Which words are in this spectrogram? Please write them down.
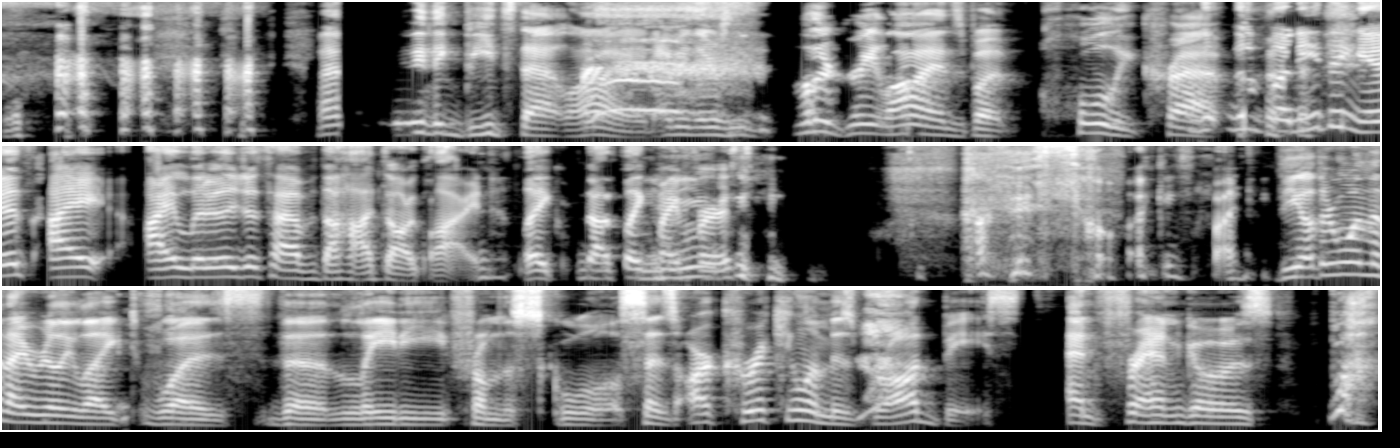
I don't think Anything beats that line. I mean, there's other great lines, but holy crap! the, the funny thing is, I I literally just have the hot dog line. Like that's like my Mhm. first. It's so fucking funny. The other one that I really liked was the lady from the school says our curriculum is broad based, and Fran goes, "Well,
